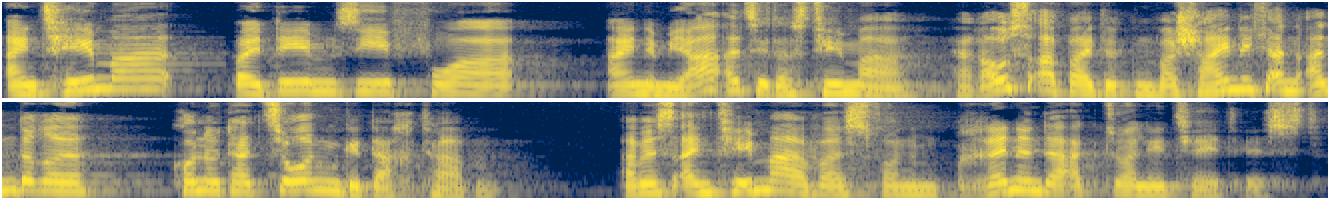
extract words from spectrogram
ein Thema, bei dem Sie vor einem Jahr, als Sie das Thema herausarbeiteten, wahrscheinlich an andere Konnotationen gedacht haben. Aber es ist ein Thema, was von brennender Aktualität ist.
